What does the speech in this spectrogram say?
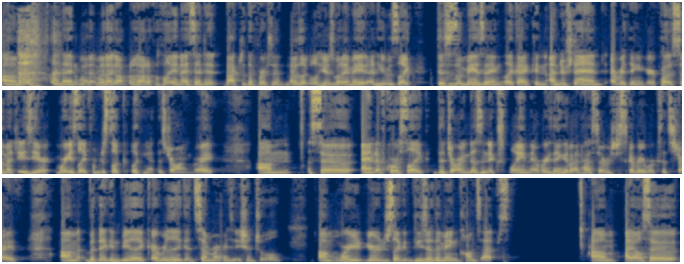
Um, and then when, when I got, got off the plane, I sent it back to the person. I was like, well, here's what I made. And he was like, this is amazing. Like I can understand everything in your post so much easier, more easily from just look, looking at this drawing, right? Um, so, and of course, like the drawing doesn't explain everything about how service discovery works at Stripe, um, but they can be like a really good summarization tool um, where you're just like, these are the main concepts. Um, I also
